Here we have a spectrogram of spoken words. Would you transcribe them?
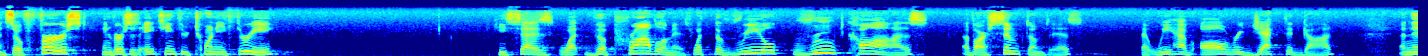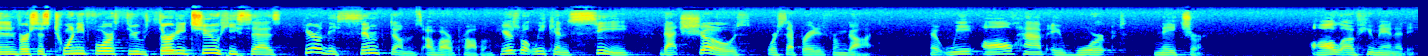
And so, first, in verses 18 through 23, he says what the problem is, what the real root cause of our symptoms is that we have all rejected God. And then in verses 24 through 32, he says, Here are the symptoms of our problem. Here's what we can see that shows we're separated from God. That we all have a warped nature, all of humanity.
